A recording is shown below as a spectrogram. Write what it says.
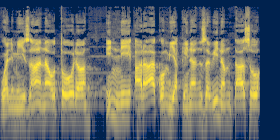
والمیزان او تول انی اراکم یقینا زه وینم تاسو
